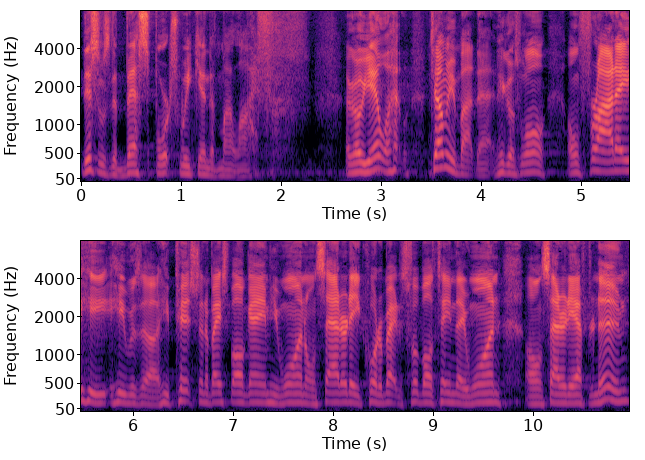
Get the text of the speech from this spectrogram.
this was the best sports weekend of my life. I go, yeah, well, tell me about that. And he goes, well, on Friday, he, he, was, uh, he pitched in a baseball game. He won on Saturday. He quarterbacked his football team. They won on Saturday afternoon.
